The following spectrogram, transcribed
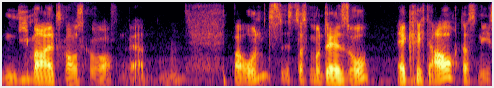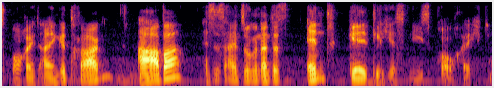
niemals rausgeworfen werden. Bei uns ist das Modell so, er kriegt auch das Niesbrauchrecht eingetragen, aber es ist ein sogenanntes entgeltliches Niesbrauchrecht.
